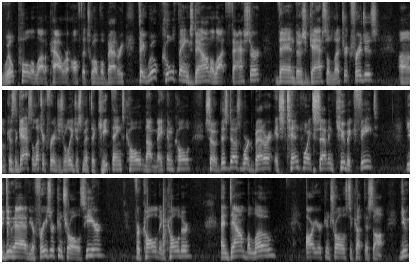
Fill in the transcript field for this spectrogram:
will pull a lot of power off the 12 volt battery. They will cool things down a lot faster than those gas electric fridges because um, the gas electric fridge is really just meant to keep things cold, not make them cold. So this does work better. It's 10.7 cubic feet. You do have your freezer controls here for cold and colder. And down below are your controls to cut this off. You,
